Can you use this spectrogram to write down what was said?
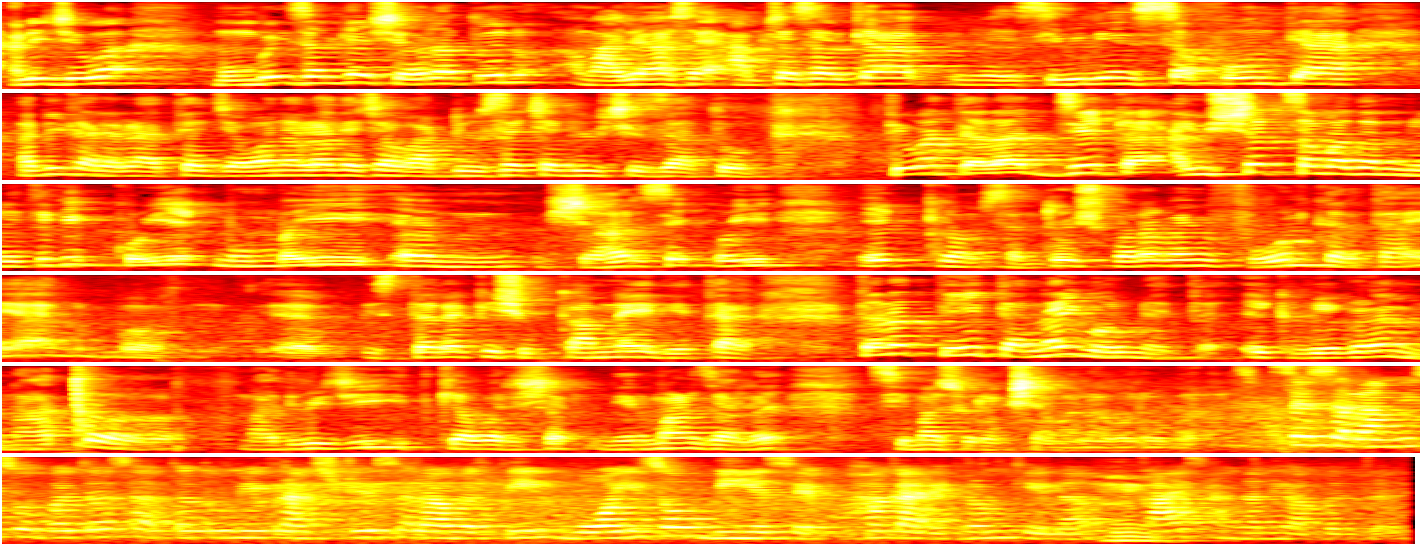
आणि जेव्हा मुंबईसारख्या शहरातून माझ्या असा आमच्यासारख्या सिव्हिलियन्सचा फोन त्या अधिकाऱ्याला त्या जवानाला त्याच्या वाढदिवसाच्या दिवशी जातो तेव्हा त्याला जे काय आयुष्यात समाधान मिळते की कोई एक मुंबई शहर से कोई एक संतोष परब हमें फोन करता है यार इस तरह की शुभकामनाएं देता है। त्यांना ते त्यांनाही भरून येतं. एक वेगळं नातं माधवीजी इतक्या वर्षात निर्माण झालं सीमा सुरक्षा बलाबरोबर. सर सलामी सोबतच आता तुम्ही एक राष्ट्रीय स्तरावरती voice of B S F हा कार्यक्रम केला. काय सांगाल याबद्दल?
